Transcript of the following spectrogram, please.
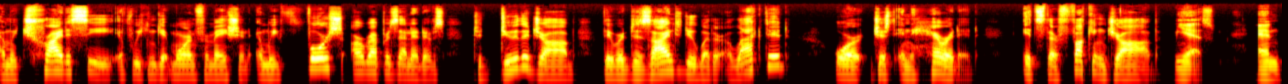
and we try to see if we can get more information. And we force our representatives to do the job they were designed to do, whether elected or just inherited. It's their fucking job. Yes. And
